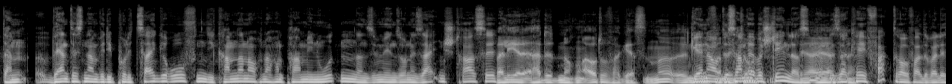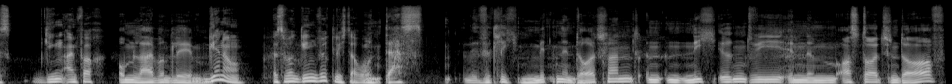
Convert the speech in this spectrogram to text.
dann, währenddessen haben wir die Polizei gerufen, die kam dann auch nach ein paar Minuten, dann sind wir in so eine Seitenstraße. Weil ihr hattet noch ein Auto vergessen, ne? Irgendwie Genau, das haben wir Ton- aber stehen lassen. Ja, wir haben ja, gesagt, klar. hey, fuck drauf, Alter, weil es ging einfach, Um Leib und Leben. genau, es ging wirklich darum. Und das wirklich mitten in Deutschland, nicht irgendwie in einem ostdeutschen Dorf,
